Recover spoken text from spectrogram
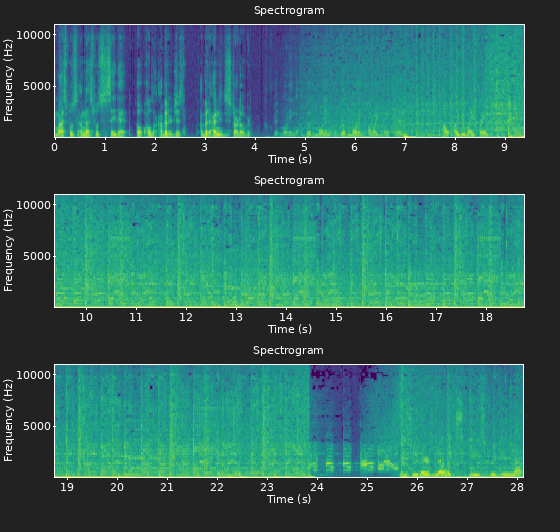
Am I supposed to, I'm not supposed to say that. Oh, hold on. I better just, I better, I need to start over. Good morning, good morning, good morning. How are you, my friend? How are you, my friend? See, there's no excuse for you not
